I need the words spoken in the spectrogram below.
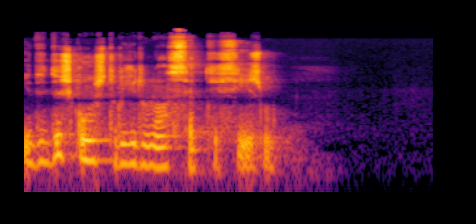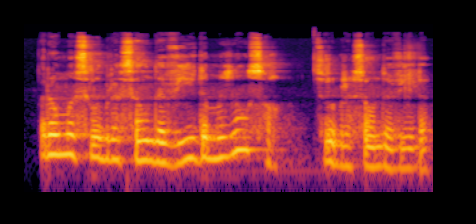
e de desconstruir o nosso cepticismo para uma celebração da vida, mas não só celebração da vida,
